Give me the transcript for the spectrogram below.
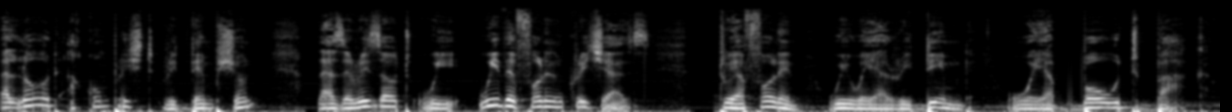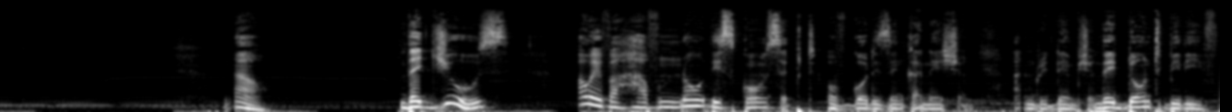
the Lord accomplished redemption. And as a result, we, we the fallen creatures that we are fallen, we were redeemed, we are bought back. Now, the Jews, however, have no this concept of God's incarnation and redemption. They don't believe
